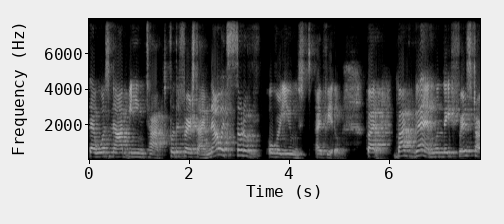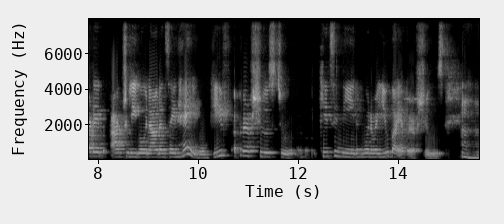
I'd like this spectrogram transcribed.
that was not being tapped for the first time. Now it's sort of overused, I feel. But back then, when they first started actually going out and saying, hey, we'll give a pair of shoes to kids in need whenever you buy a pair of shoes. Mm-hmm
